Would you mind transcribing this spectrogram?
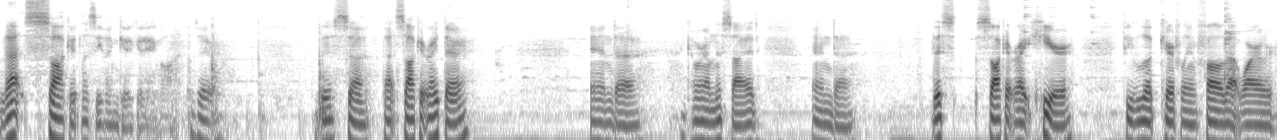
that socket, let's see if I can get a good angle on it, there, this, uh, that socket right there, and uh, come around this side, and uh, this socket right here, if you look carefully and follow that wire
